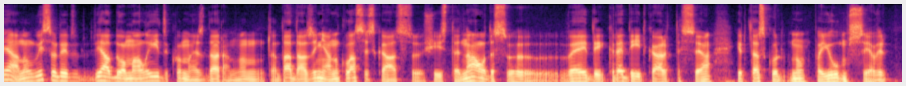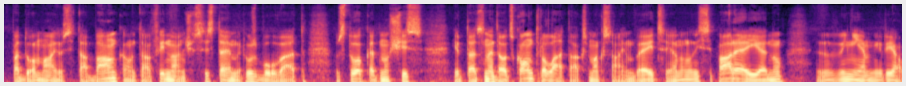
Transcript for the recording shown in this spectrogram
jā, nu, visur ir jādomā līdzi, ko mēs darām. Nu, tādā ziņā nu, klasiskās šīs naudas uh, veidi, kredītkartes, jā, ir tas, kur nu, pa jums jau ir padomājusi tā banka un tā finanšu sistēma ir uzbūvēta uz to, ka nu, šis ir tāds nedaudz kontrolētāks maksājuma veids. Ja, nu, visi pārējie, nu, viņiem ir jau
